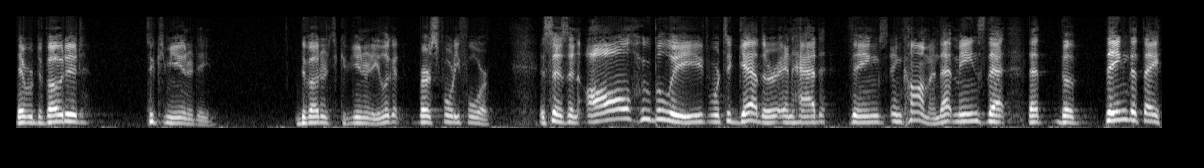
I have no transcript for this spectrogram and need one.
They were devoted to community. Devoted to community. Look at verse 44. It says, And all who believed were together and had things in common. That means that, that the thing that they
